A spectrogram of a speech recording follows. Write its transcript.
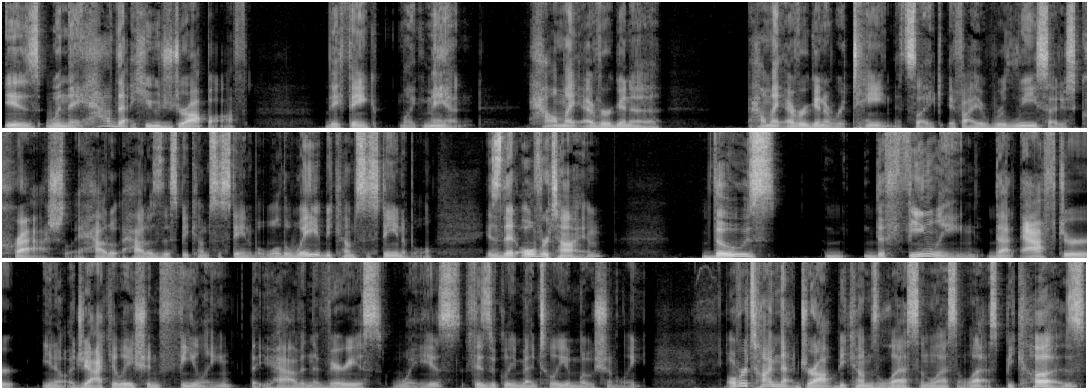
is when they have that huge drop off, they think like, man, how am I ever gonna how am I ever gonna retain? It's like if I release, I just crash. Like how do how does this become sustainable? Well, the way it becomes sustainable is that over time, those the feeling that after you know ejaculation feeling that you have in the various ways physically mentally emotionally over time that drop becomes less and less and less because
